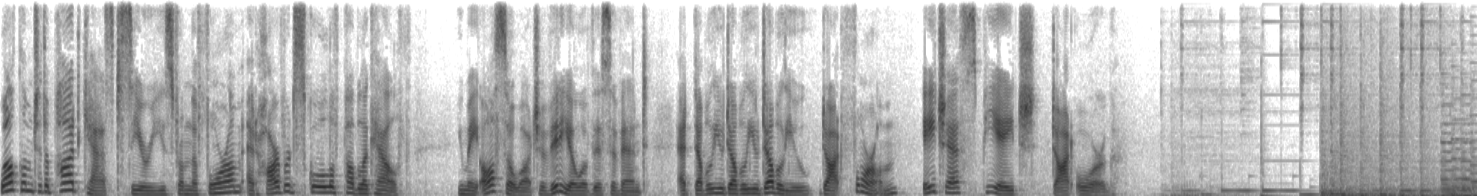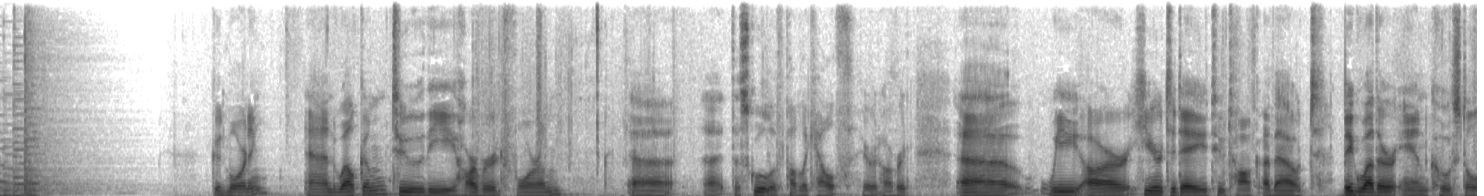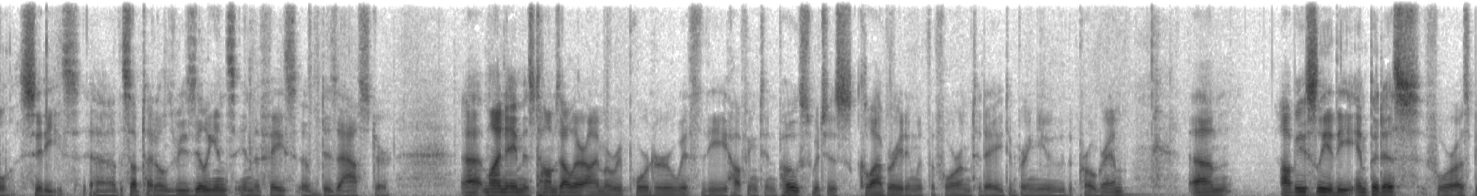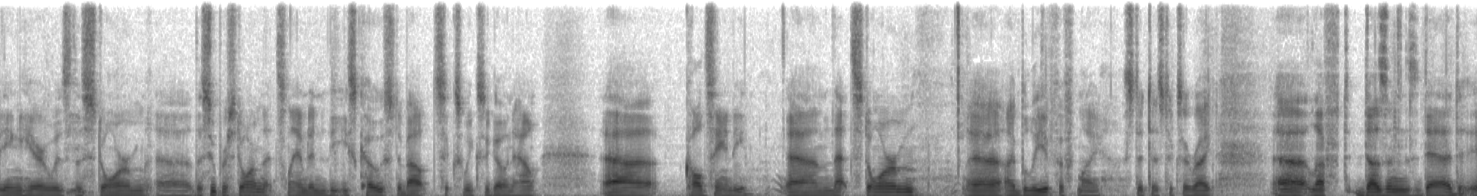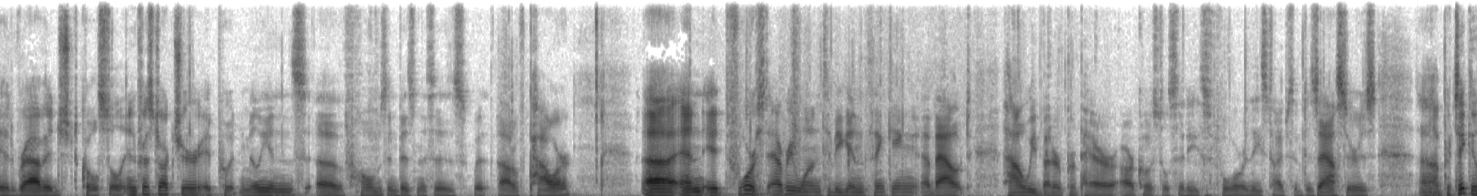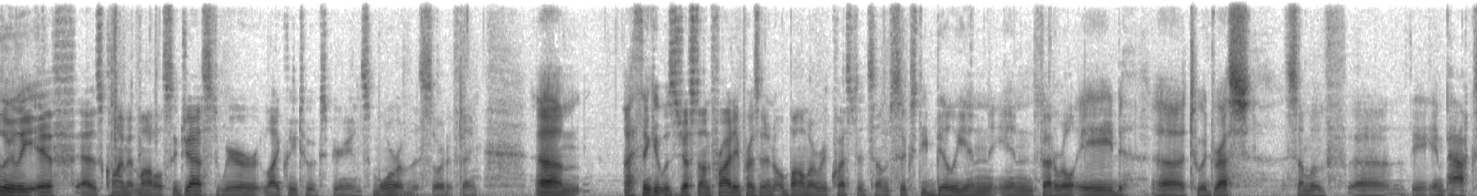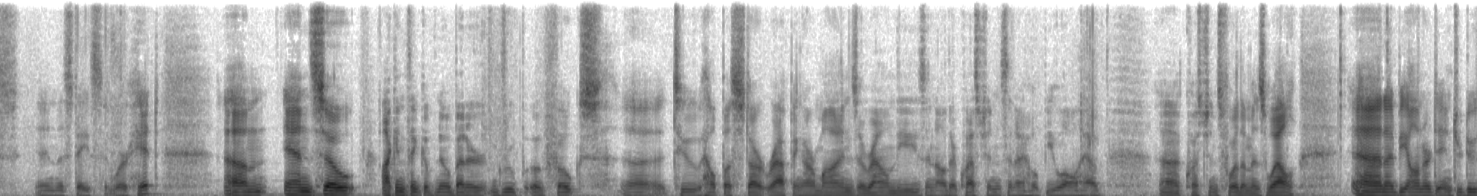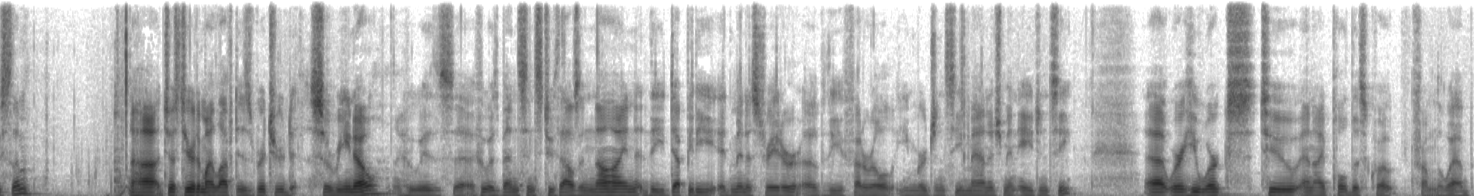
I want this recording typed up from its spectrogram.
Welcome to the podcast series from the Forum at Harvard School of Public Health. You may also watch a video of this event at www.forumhsph.org. Good morning, and welcome to the Harvard Forum uh, at the School of Public Health here at Harvard. Uh, we are here today to talk about big weather and coastal cities. Uh, the subtitle is Resilience in the Face of Disaster. Uh, my name is Tom Zeller. I'm a reporter with the Huffington Post, which is collaborating with the Forum today to bring you the program. Um, obviously, the impetus for us being here was the storm, uh, the superstorm that slammed into the East Coast about six weeks ago now, uh, called Sandy. Um, that storm, uh, I believe, if my statistics are right, uh, left dozens dead. It ravaged coastal infrastructure. It put millions of homes and businesses with, out of power. Uh, and it forced everyone to begin thinking about how we better prepare our coastal cities for these types of disasters, uh, particularly if, as climate models suggest, we're likely to experience more of this sort of thing. Um, I think it was just on Friday, President Obama requested some 60 billion in federal aid uh, to address some of uh, the impacts in the states that were hit. Um, and so I can think of no better group of folks uh, to help us start wrapping our minds around these and other questions. And I hope you all have uh, questions for them as well. And I'd be honored to introduce them. Uh, just here to my left is Richard Serino, who is uh, who has been since 2009 the deputy administrator of the Federal Emergency Management Agency, uh, where he works to, and I pulled this quote from the web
